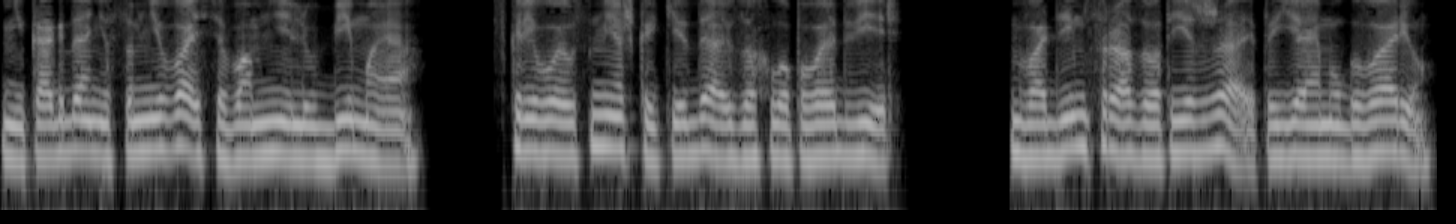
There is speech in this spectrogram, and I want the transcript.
Никогда не сомневайся во мне, любимая. С кривой усмешкой кидаю, захлопывая дверь. Вадим сразу отъезжает, и я ему говорю.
